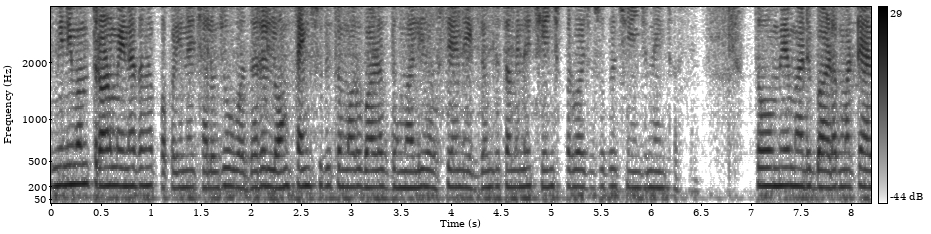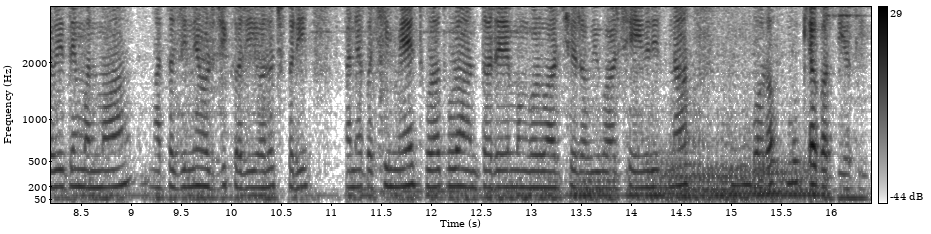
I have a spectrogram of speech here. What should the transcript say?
તો મિનિમમ ત્રણ મહિના તમે પકડીને ચાલો. જો વધારે લોંગ ટાઈમ સુધી તમારું બાળક ધમાલી હશે અને એકદમથી તમે એને ચેન્જ કરવા જશો તો ચેન્જ નહીં થશે. તો મેં મારી બાળક માટે આવી રીતે મનમાં માતાજીને અરજી કરી, અરજ કરી અને પછી મેં થોડા થોડા અંતરે મંગળવાર છે, રવિવાર છે એવી રીતના બરફ મૂક્યા કરતી હતી.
